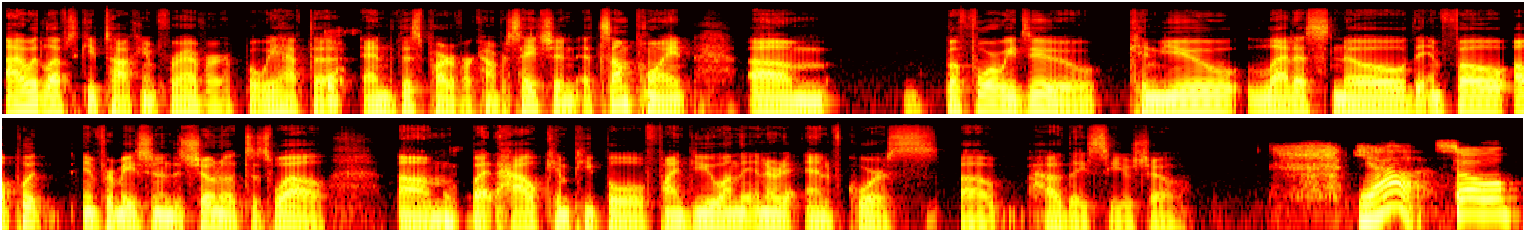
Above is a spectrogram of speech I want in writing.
I would love to keep talking forever, but we have to end this part of our conversation at some point. Um, before we do, can you let us know the info? I'll put information in the show notes as well. Um, but how can people find you on the internet? And of course, uh, how they see your show? Yeah. So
